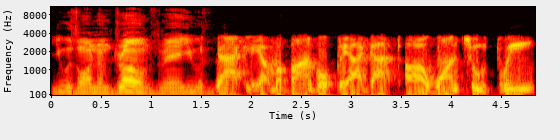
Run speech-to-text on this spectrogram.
you was on them drums, man. You was Exactly. I'm a bongo player. I got uh, one, two, three,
